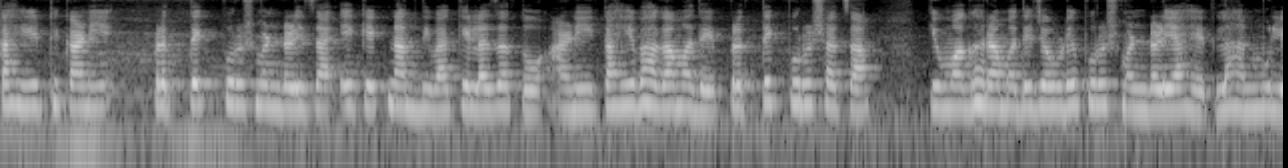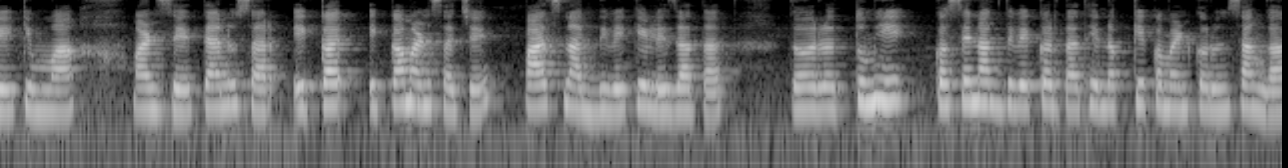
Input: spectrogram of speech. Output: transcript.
काही ठिकाणी प्रत्येक पुरुष मंडळीचा एक एक नागदिवा केला जातो आणि काही भागामध्ये प्रत्येक पुरुषाचा किंवा घरामध्ये जेवढे पुरुष मंडळी आहेत लहान मुले किंवा माणसे त्यानुसार एका एका माणसाचे पाच नागदिवे केले जातात. तर तुम्ही कसे नागदिवे करतात हे नक्की कमेंट करून सांगा.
